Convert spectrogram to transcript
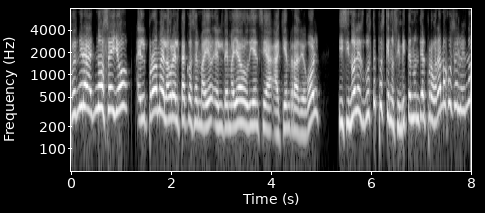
pues mira, no sé yo, el programa de la hora del taco es el mayor, el de mayor audiencia aquí en Radio Gol, y si no les gusta, pues que nos inviten un día al programa, José Luis, ¿no?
